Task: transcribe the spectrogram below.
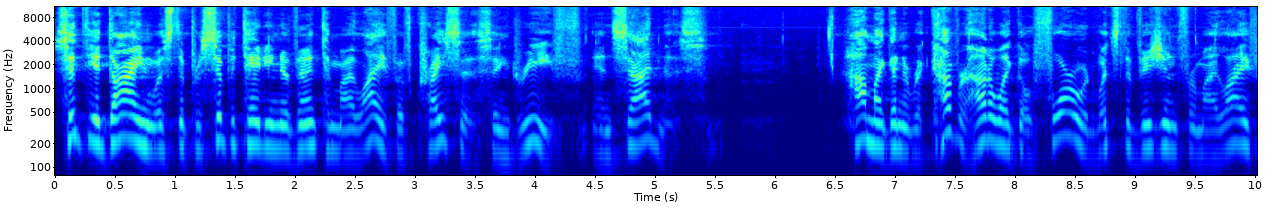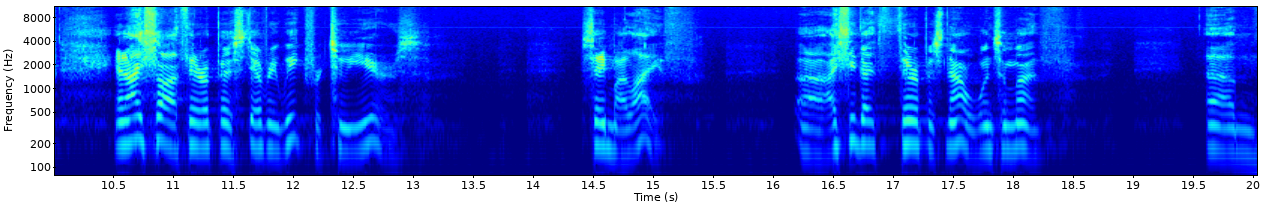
Cynthia dying was the precipitating event in my life of crisis and grief and sadness. How am I going to recover? How do I go forward? What's the vision for my life? And I saw a therapist every week for two years. Saved my life. Uh, I see that therapist now once a month. Um,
